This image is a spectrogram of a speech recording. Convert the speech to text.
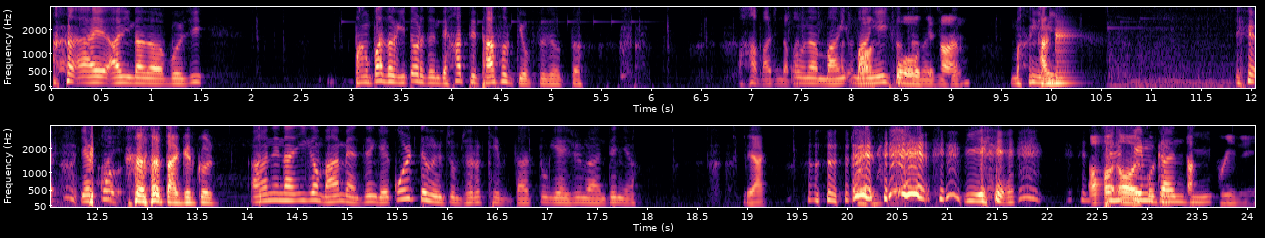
아니, 아니, 나, 나, 뭐지? 방바닥이 떨어졌는데 하트 다섯 개 없어졌다. 아, 맞아. 나 어, 봤어. 난 망, 망해 있었다, 오, 나. 지금. 망해. 당근, 야, 꼴, 당근 꼴. 아, 근데 난 이거 마음에 안 드는 게 꼴등을 좀 저렇게 놔두게 해주면 안 되냐? 야, 위에, 어, 질겜 어, 간디. 딱 보이네.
